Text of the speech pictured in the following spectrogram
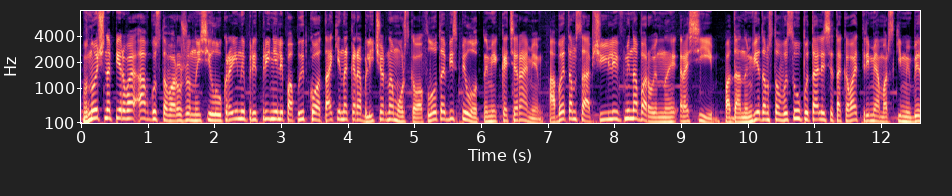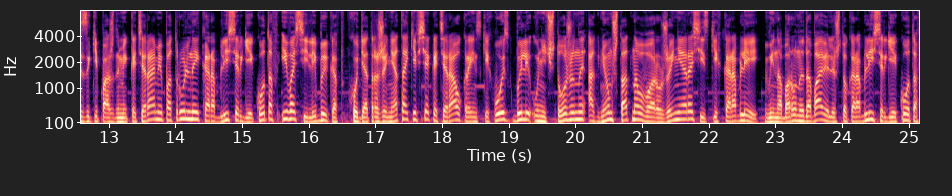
В ночь на 1 августа вооруженные силы Украины предприняли попытку атаки на корабли Черноморского флота беспилотными катерами. Об этом сообщили в Минобороны России. По данным ведомства, ВСУ пытались атаковать тремя морскими безэкипажными катерами патрульные корабли Сергей Котов и Василий Быков. В ходе отражения атаки все катера украинских войск были уничтожены огнем штатного вооружения российских кораблей. В Минобороны добавили, что корабли Сергей Котов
